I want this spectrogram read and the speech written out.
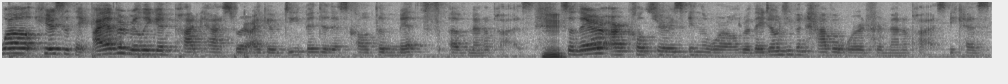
Well, here's the thing. I have a really good podcast where I go deep into this called The Myths of Menopause. Mm. So there are cultures in the world where they don't even have a word for menopause because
